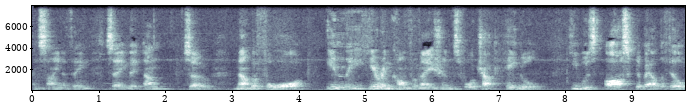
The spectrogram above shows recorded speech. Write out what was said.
and sign a thing saying they'd done so. Number four, in the hearing confirmations for Chuck Hagel, he was asked about the film.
